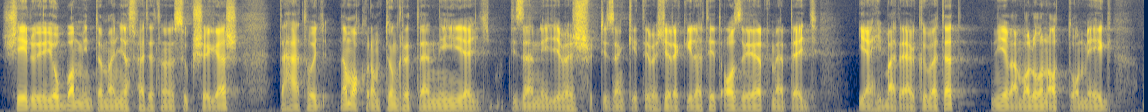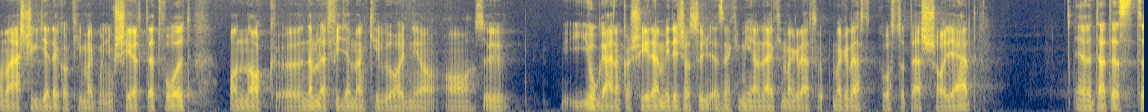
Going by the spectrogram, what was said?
sérüljön jobban, mint amennyi az feltétlenül szükséges. Tehát, hogy nem akarom tönkretenni egy 14 éves, 12 éves gyerek életét azért, mert egy ilyen hibát elkövetett. Nyilvánvalóan attól még a másik gyerek, aki meg mondjuk sértett volt, annak nem lehet figyelmen kívül hagyni az ő jogának a sérelmét, és az, hogy ez neki milyen lelki megrázkóztatással járt. Tehát ezt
